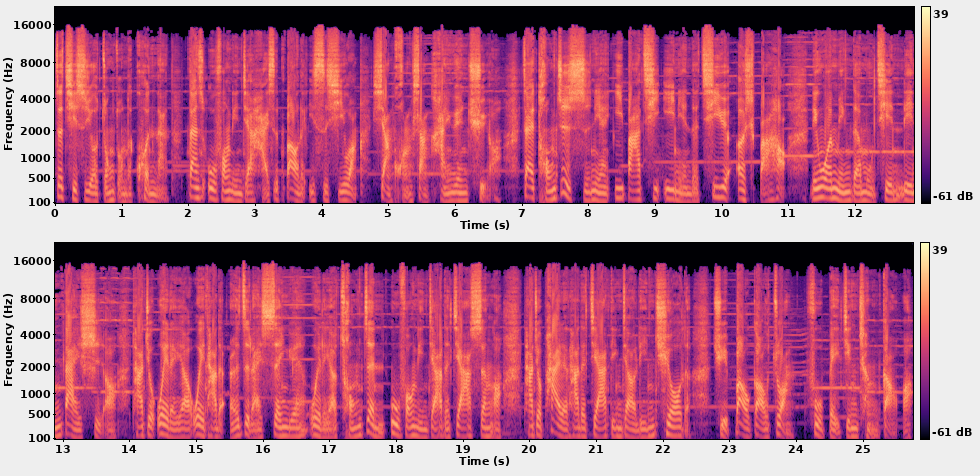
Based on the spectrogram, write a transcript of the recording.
这其实有种种的困难，但是雾峰林家还是抱了一丝希望，向皇上喊冤去哦。在同治十年（一八七一年）的七月二十八号，林文明的母亲林黛氏哦，他就为了要为他的儿子来伸冤，为了要重镇雾峰林家的家生哦，他就派了他的家丁叫林秋的。去报告状赴北京呈告啊。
